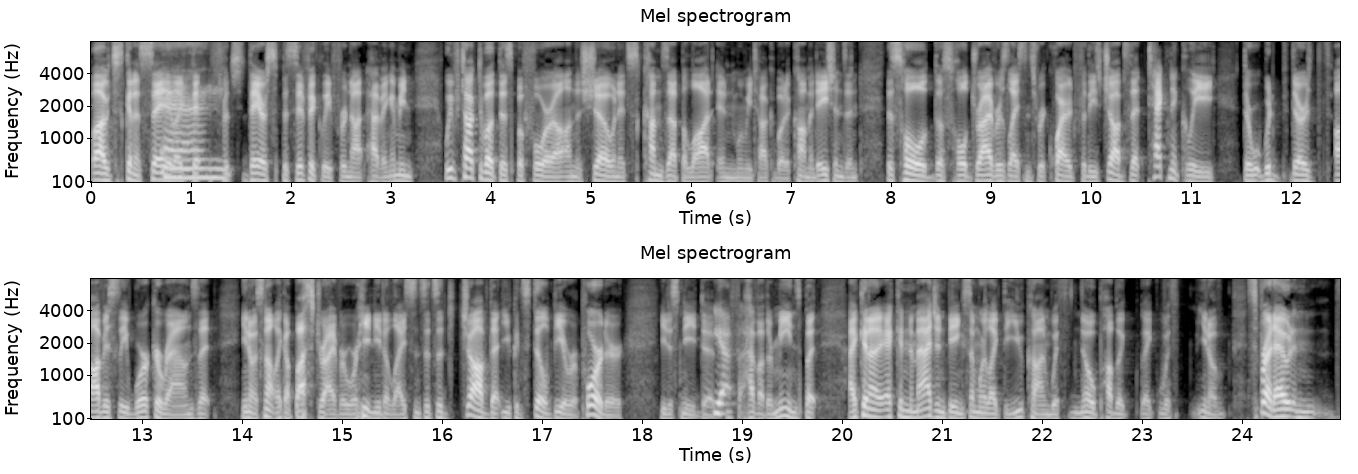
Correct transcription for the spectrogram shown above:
Well, I was just gonna say, like, they, for, they are specifically for not having. I mean, we've talked about this before uh, on the show, and it comes up a lot. And when we talk about accommodations and this whole this whole driver's license required for these jobs, that technically there would there's obviously workarounds. That you know, it's not like a bus driver where you need a license. It's a job that you can still be a reporter. You just need to Yeah. f- have other means. But I can I can imagine being somewhere like the Yukon with no public, like with you know, spread out and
